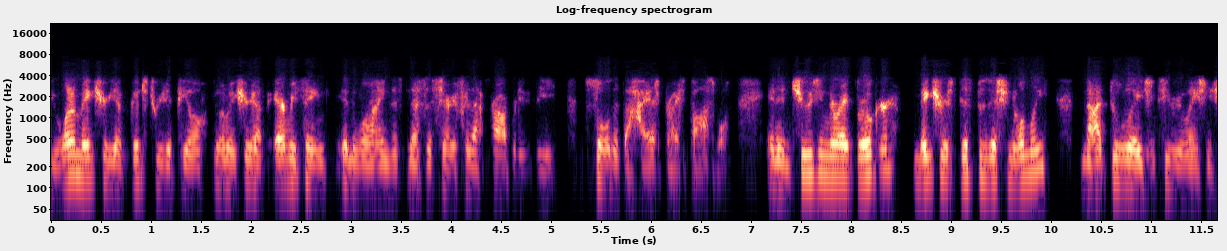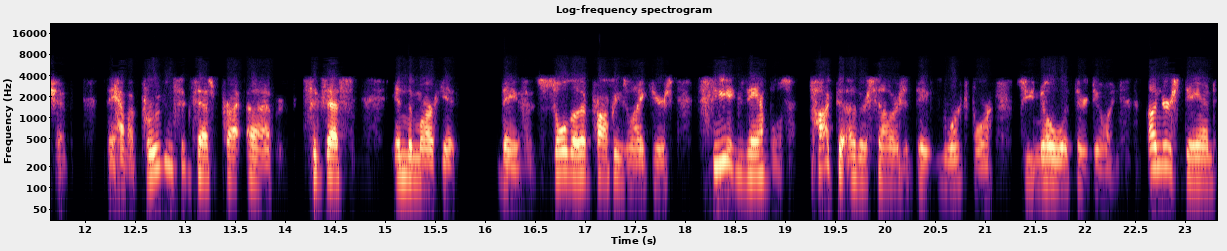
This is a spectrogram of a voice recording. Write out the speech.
You want to make sure you have good street appeal. You want to make sure you have everything in line that's necessary for that property to be sold at the highest price possible. And in choosing the right broker, make sure it's disposition only, not dual agency relationship. They have a proven success uh, success in the market. They've sold other properties like yours. See examples. Talk to other sellers that they've worked for so you know what they're doing. Understand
